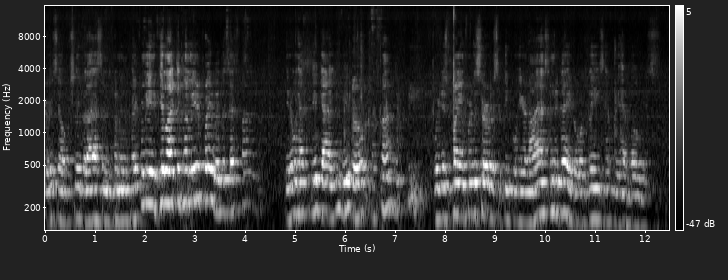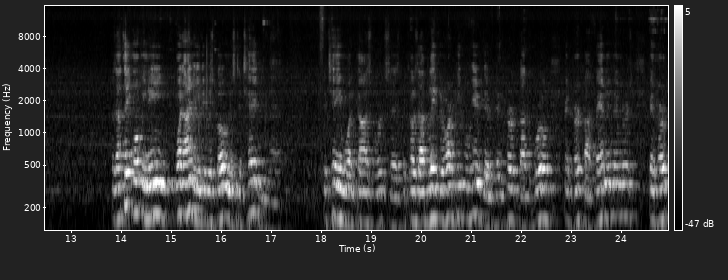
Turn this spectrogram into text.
very selfishly, but I asked them to come in and pray for me. And if you'd like to come in and pray with us, that's fine. You don't have to be a guy, you be a girl, that's fine. We're just praying for the service of people here. And I asked them today, Lord, please help me have boldness. Because I think what we need, what I needed was boldness to tell you that to tell you what God's Word says because I believe there are people here that have been hurt by the world, been hurt by family members, been hurt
